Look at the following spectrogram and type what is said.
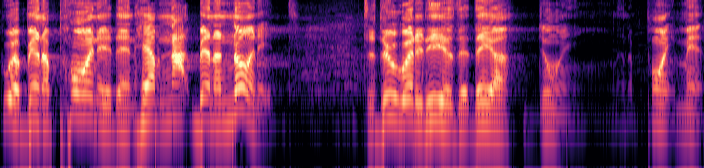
who have been appointed and have not been anointed to do what it is that they are doing. An appointment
